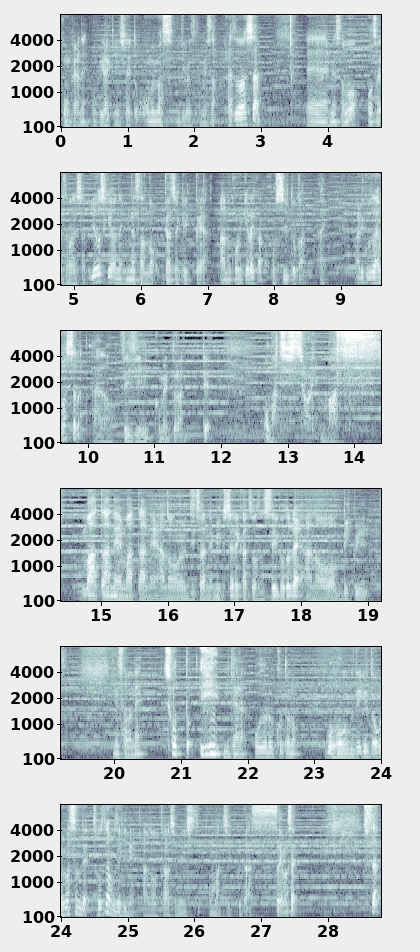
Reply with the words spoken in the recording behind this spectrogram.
今回はね、お開きにしたいと思います。見てくださった皆さん、ありがとうございました。えー、皆さんもお疲れ様でした。よろしければね、皆さんのガチャ結果や、あの、このキャラが欲しいとか、はい、ありございましたら、あの、ぜひぜひコメント欄にてお待ちしております。またね、またね、あの、実はね、ミクチャで活動させていることで、あの、びっくり、皆様ね、ちょっと、えー、みたいな驚くことのご報告できると思いますんで、そちらもぜひね、あの、楽しみにしてお待ちくださいませ。そしたら、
